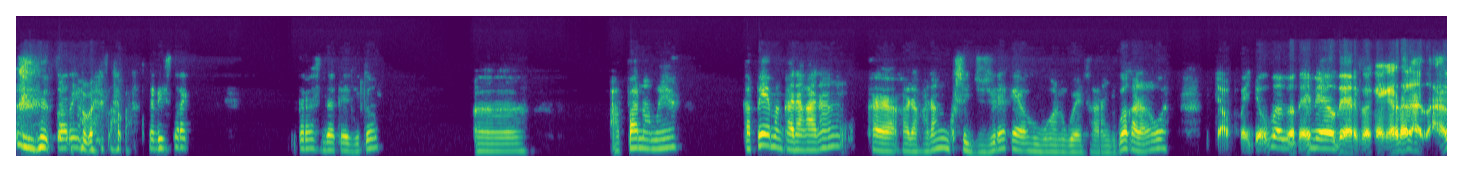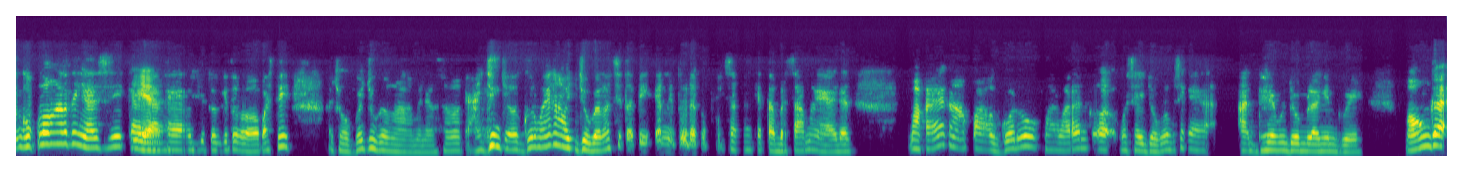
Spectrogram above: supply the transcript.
sorry, sabar. ke-distract. Terus udah kayak gitu, eee, apa namanya, tapi emang kadang-kadang kayak kadang-kadang sejujurnya kayak hubungan gue yang sekarang juga kadang gue capek juga banget ini LDR gue kayak udah gak sanggup, lo ngerti gak sih? Kayak Iya. kayak gitu-gitu loh. Pasti cowok gue juga ngalamin yang sama, kayak, "Anjing cewek gue rumahnya kenapa jauh banget sih?" Tapi kan itu udah keputusan kita bersama ya, dan makanya kenapa gue tuh kemarin-kemarin kalau misalnya jomblo mesti kayak ada yang jomblangin gue, "Mau nggak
